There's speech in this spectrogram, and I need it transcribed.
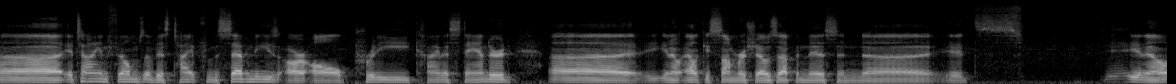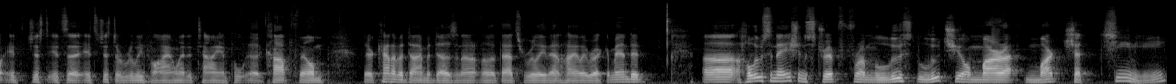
Uh, Italian films of this type from the 70s are all pretty kind of standard. Uh, you know, Elke Sommer shows up in this, and uh, it's you know, it's just it's a it's just a really violent Italian uh, cop film. They're kind of a dime a dozen. I don't know that that's really that highly recommended. Uh, Hallucination Strip from Lu- Lucio Mar- Marcaccini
